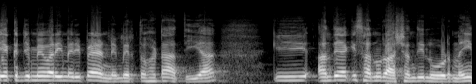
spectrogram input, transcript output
ਇੱਕ ਜ਼ਿੰਮੇਵਾਰੀ ਮੇਰੀ ਭੈਣ ਨੇ ਮੇਰੇ ਤੋਂ ਹਟਾਤੀ ਆ ਕਿ ਆਂਦੇ ਆ ਕਿ ਸਾਨੂੰ ਰਾਸ਼ਨ ਦੀ ਲੋੜ ਨਹੀਂ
